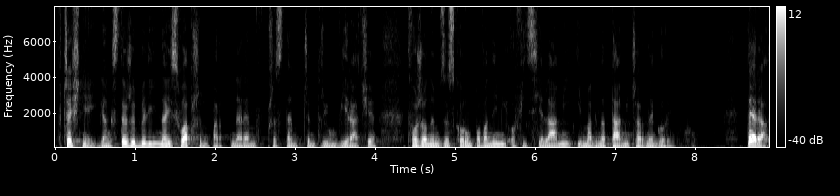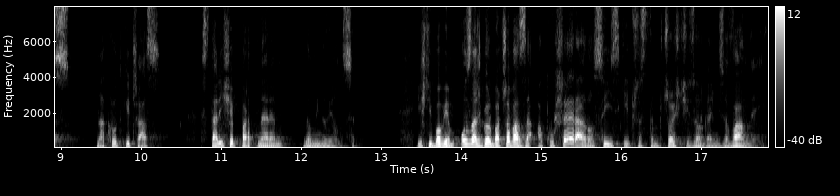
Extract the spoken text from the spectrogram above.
Wcześniej gangsterzy byli najsłabszym partnerem w przestępczym triumviracie, tworzonym ze skorumpowanymi oficjelami i magnatami czarnego rynku. Teraz, na krótki czas, stali się partnerem dominującym. Jeśli bowiem uznać Gorbaczowa za akuszera rosyjskiej przestępczości zorganizowanej,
